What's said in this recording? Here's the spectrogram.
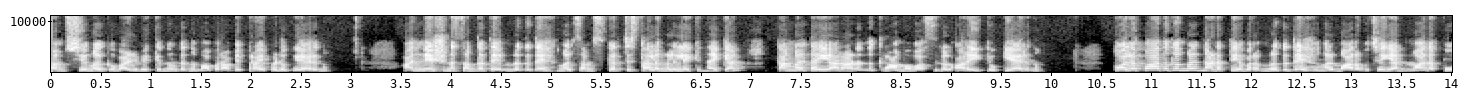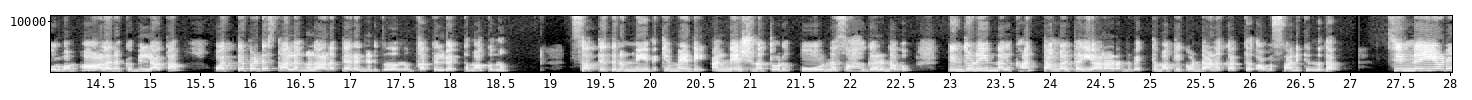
സംശയങ്ങൾക്ക് വഴിവെക്കുന്നുണ്ടെന്നും അവർ അഭിപ്രായപ്പെടുകയായിരുന്നു. അന്വേഷണ സംഘത്തെ മൃതദേഹങ്ങൾ സംസ്കരിച്ച സ്ഥലങ്ങളിലേക്ക് നയിക്കാൻ തങ്ങൾ തയ്യാറാണെന്ന് ഗ്രാമവാസികൾ അറിയിക്കുകയായിരുന്നു. കൊലപാതകങ്ങൾ നടത്തിയവർ മൃതദേഹങ്ങൾ മറവ് ചെയ്യാൻ മനഃപൂർവം ആളനക്കമില്ലാത്ത ഒറ്റപ്പെട്ട സ്ഥലങ്ങളാണ് തെരഞ്ഞെടുത്തതെന്നും കത്തിൽ വ്യക്തമാക്കുന്നു. സത്യത്തിനും നീതിക്കും വേണ്ടി അന്വേഷണത്തോട് പൂർണ സഹകരണവും പിന്തുണയും നൽകാൻ തങ്ങൾ തയ്യാറാണെന്ന് വ്യക്തമാക്കിക്കൊണ്ടാണ് കത്ത് അവസാനിക്കുന്നത്. ചിന്നയ്യയുടെ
